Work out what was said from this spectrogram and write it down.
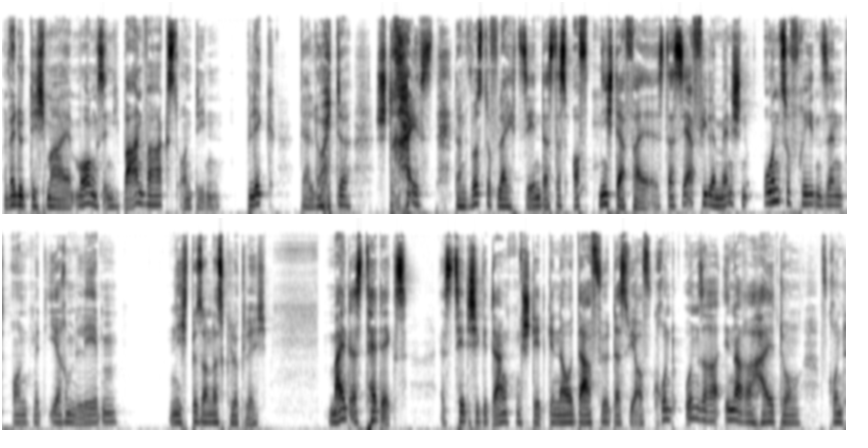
Und wenn du dich mal morgens in die Bahn wagst und den Blick der Leute streifst, dann wirst du vielleicht sehen, dass das oft nicht der Fall ist, dass sehr viele Menschen unzufrieden sind und mit ihrem Leben nicht besonders glücklich. Mind Aesthetics, ästhetische Gedanken, steht genau dafür, dass wir aufgrund unserer inneren Haltung, aufgrund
